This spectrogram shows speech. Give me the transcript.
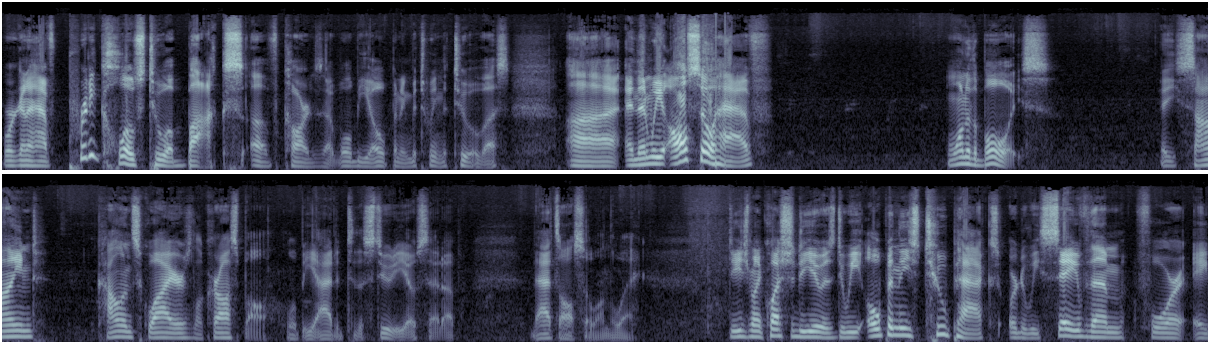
we're going to have pretty close to a box of cards that we'll be opening between the two of us. Uh, and then we also have one of the boys, a signed Colin Squires lacrosse ball, will be added to the studio setup. That's also on the way. Deej, my question to you is: Do we open these two packs, or do we save them for a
